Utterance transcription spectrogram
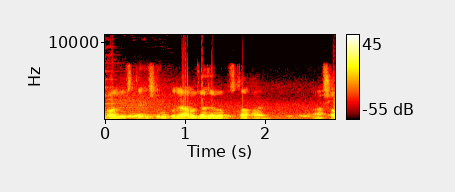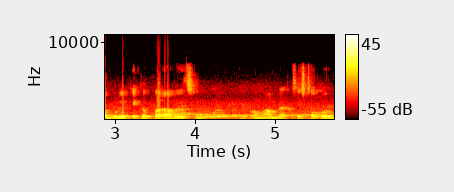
টয়লেটস থেকে শুরু করে আরও যা যা ব্যবস্থা হয় সবগুলোই টেক আপ করা হয়েছে এবং আমরা চেষ্টা করব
